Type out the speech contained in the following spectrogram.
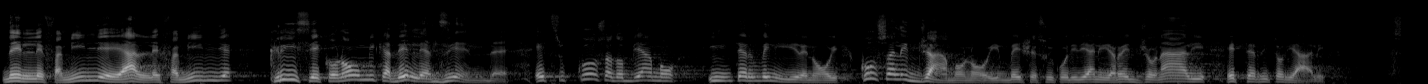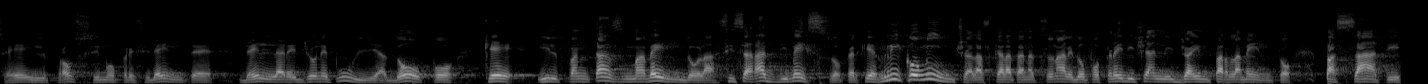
nelle famiglie e alle famiglie, crisi economica delle aziende. E su cosa dobbiamo intervenire noi? Cosa leggiamo noi invece sui quotidiani regionali e territoriali? Se il prossimo presidente della regione Puglia, dopo che il fantasma Vendola si sarà dimesso perché ricomincia la scalata nazionale dopo 13 anni già in Parlamento, passati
